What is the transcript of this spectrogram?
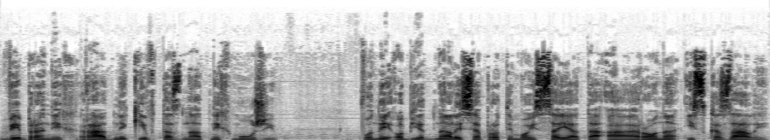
вибраних радників та знатних мужів. Вони об'єдналися проти Мойсея та Аарона і сказали:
